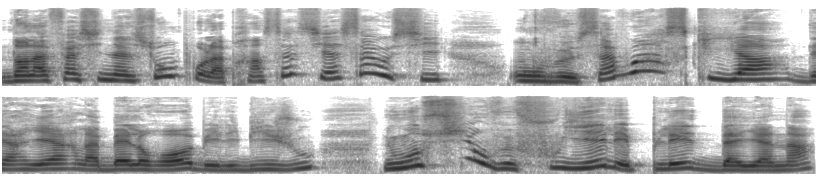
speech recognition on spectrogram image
Dans la fascination pour la princesse, il y a ça aussi. On veut savoir ce qu'il y a derrière la belle robe et les bijoux. Nous aussi, on veut fouiller les plaies de Diana.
